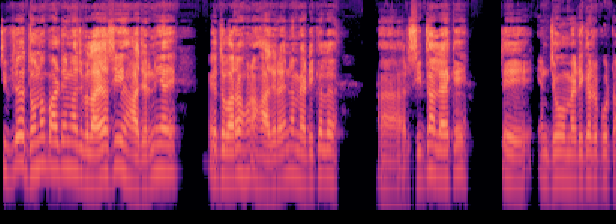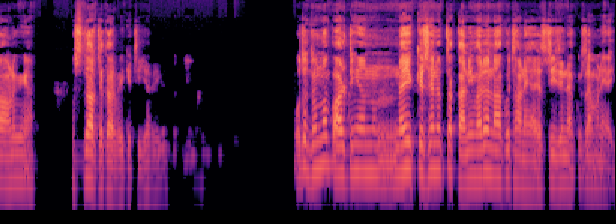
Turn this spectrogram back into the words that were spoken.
ਚਿਫ ਦੋਨੋਂ ਪਾਰਟੀਆਂ ਨੂੰ ਅੱਜ ਬੁਲਾਇਆ ਸੀ ਹਾਜ਼ਰ ਨਹੀਂ ਆਏ। ਇਹ ਦੁਬਾਰਾ ਹੁਣ ਹਾਜ਼ਰ ਆਏ ਨਾ ਮੈਡੀਕਲ ਰਸੀਦਾਂ ਲੈ ਕੇ ਤੇ ਜੋ ਮੈਡੀਕਲ ਰਿਪੋਰਟਾਂ ਆਉਣਗੀਆਂ ਉਸ ਆਧਾਰ ਤੇ ਕਾਰਵਾਈ ਕੀਤੀ ਜਾਵੇਗੀ। ਉਹ ਤਾਂ ਦੋਨੋਂ ਪਾਰਟੀਆਂ ਨੂੰ ਨਹੀਂ ਕਿਸੇ ਨੇ ਧੱਕਾ ਨਹੀਂ ਮਾਰਿਆ, ਨਾ ਕੋਈ ਥਾਣੇ ਆਇਆ ਇਸ ਚੀਜ਼ ਦੀ ਨਾ ਕੋਈ ਸਾਹਮਣੇ ਆਈ।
